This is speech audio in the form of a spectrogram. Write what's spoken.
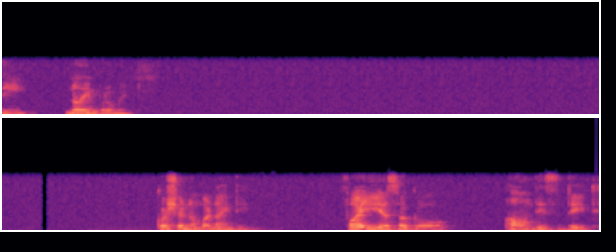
D. No improvements. Question number 19. Five years ago, on this date,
